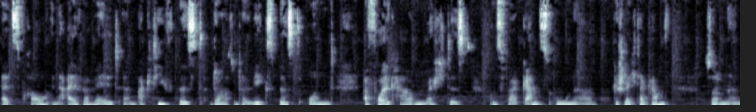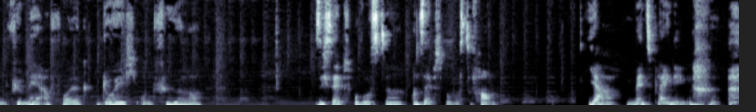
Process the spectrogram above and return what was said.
als Frau in der Alpha-Welt ähm, aktiv bist, dort unterwegs bist und Erfolg haben möchtest und zwar ganz ohne Geschlechterkampf, sondern für mehr Erfolg durch und für sich selbstbewusste und selbstbewusste Frauen. Ja, Mansplaining.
